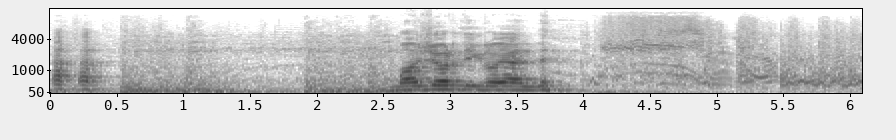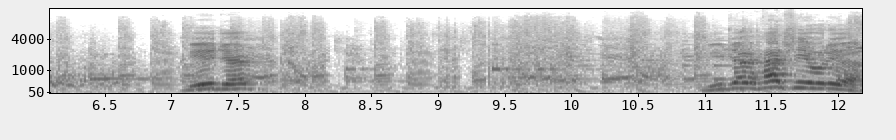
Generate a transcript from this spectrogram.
Major League Royale'di. Büyücü. Büyücü abi her şeyi vuruyor.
